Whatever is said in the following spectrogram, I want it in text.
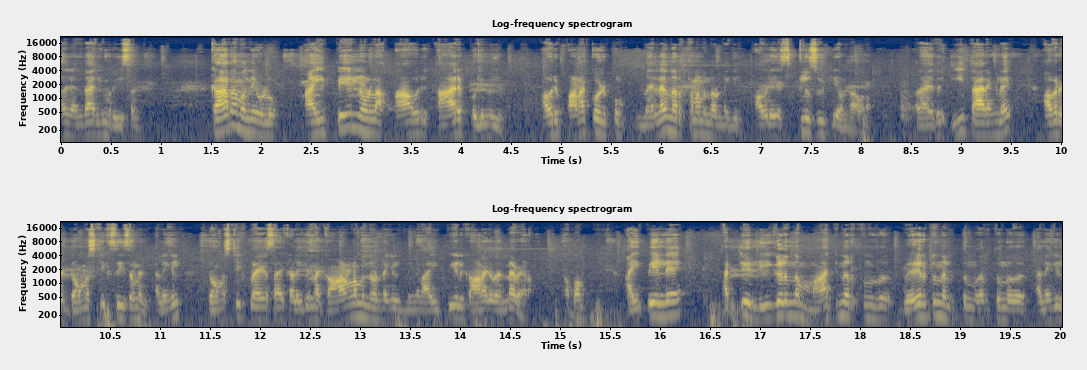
അതിനെന്തായിരിക്കും റീസൺ കാരണം എന്നേ ഉള്ളൂ ഐ പി എല്ലിനുള്ള ആ ഒരു താരപ്പൊലിമയും ആ ഒരു പണക്കൊഴുപ്പും നിലനിർത്തണമെന്നുണ്ടെങ്കിൽ ആ ഒരു എക്സ്ക്ലൂസിവിറ്റി ഉണ്ടാവണം. അതായത് ഈ താരങ്ങളെ അവർ ഡൊമസ്റ്റിക് സീസണിൽ അല്ലെങ്കിൽ ഡൊമസ്റ്റിക് പ്ലേയേഴ്സായി കളിക്കുന്ന കാണണമെന്നുണ്ടെങ്കിൽ നിങ്ങൾ ഐ പി എൽ കാണുക തന്നെ വേണം. അപ്പം ഐ പി എല്ലിലെ മറ്റ് ലീഗുകളിൽ നിന്ന് മാറ്റി നിർത്തുന്നത് വേറിട്ട് നിർത്തി നിർത്തുന്നത് അല്ലെങ്കിൽ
